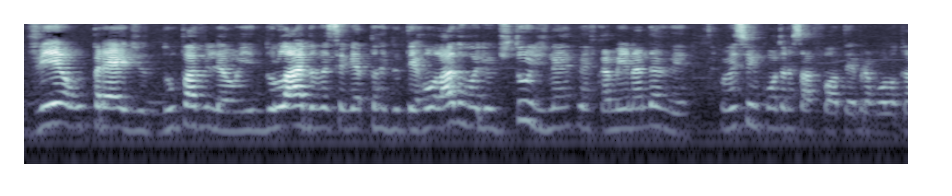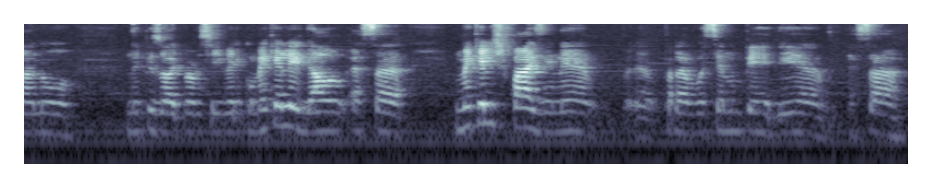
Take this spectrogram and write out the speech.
vê o prédio do pavilhão e do lado você vê a Torre do Terror lá do Hollywood Studios, né? Vai ficar meio nada a ver. Vou ver se eu encontro essa foto aí pra colocar no, no episódio pra vocês verem como é que é legal essa. Como é que eles fazem, né? Pra você não perder essa,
